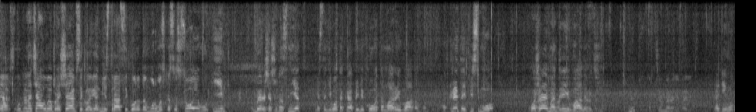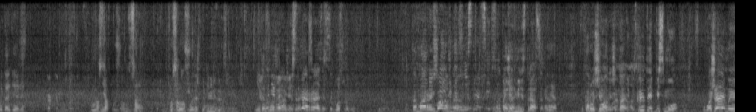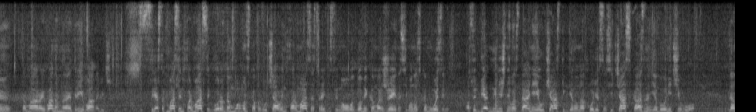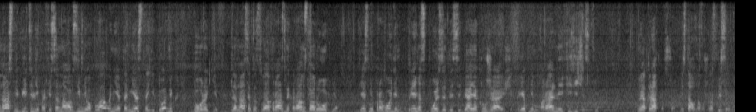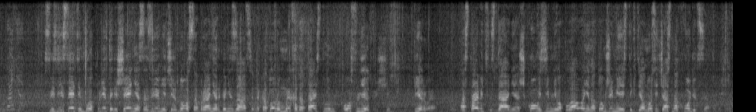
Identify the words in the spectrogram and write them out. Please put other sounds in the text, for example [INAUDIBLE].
Ну, для начала мы обращаемся к главе администрации города Мурманска Сысоеву и мэра сейчас у нас нет, вместо него такая Прямякова Тамара Ивановна. Открытое письмо. Уважаемый Андрей Иванович, А в чем мэра нет? Один? А Диму куда дели? Как там его? На Нет, ставку ушел, ушел. не знаю. Ушел? Вот даже по телевизору не видно. Ну, не важно, какая разница, господи. Тамара Ивановна, это тоже администрация, да. Ну, короче, ладно, читаю. Открытое письмо. Уважаемый Тамара Ивановна Андрей Иванович, в средствах массовой информации города Мурманска прозвучала информация о строительстве нового домика Моржей на Симоновском озере. О судьбе нынешнего здания и участке, где оно находится сейчас, сказано не было ничего. Для нас, любителей и профессионалов зимнего плавания, это место и домик дороги. Для нас это своеобразный храм здоровья. Здесь мы проводим время с пользой для себя и окружающих, крепнем морально и физически. Ну я кратко все, не стал там уже расписывать. В связи с этим было принято решение о созыве внеочередного собрания организации, на котором мы ходатайствуем о следующем. Первое. Оставить здание школы зимнего плавания на том же месте, где оно сейчас находится.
